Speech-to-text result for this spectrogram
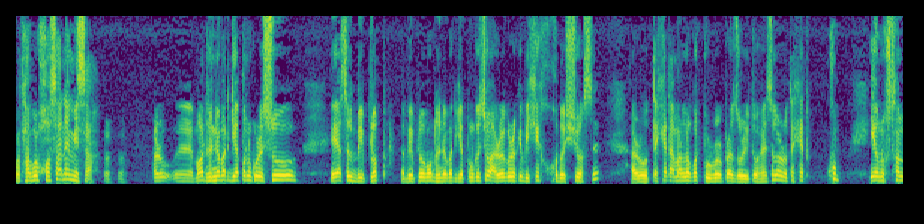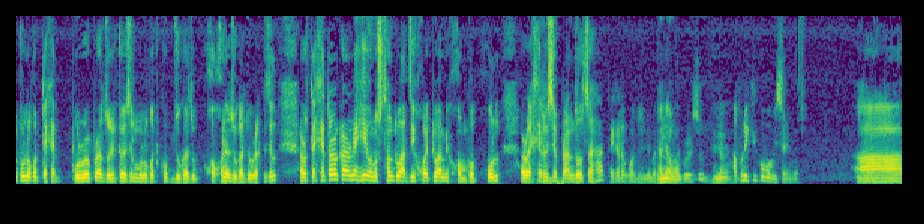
কথাবোৰ সঁচা নে মিছা? আৰু মই ধন্যবাদ জ্ঞাপন কৰিছোঁ এই আছিল বিপ্লৱ। বিপ্লৱ মই ধন্যবাদ জ্ঞাপন কৰিছোঁ আৰু এগৰাকী বিশেষ সদস্য আছে আৰু তেখেত আমাৰ লগত পূৰ্বৰ পৰা জড়িত হৈ আছিল আৰু তেখেত খুব এই অনুষ্ঠানটোৰ লগত তেখেত পূৰ্বৰ পৰা জড়িত হৈছিল মোৰ লগত খুব যোগাযোগ সঘনে যোগাযোগ ৰাখিছিল। আৰু তেখেতৰ কাৰণে সেই অনুষ্ঠানটো আজি হয়তো আমি সম্ভৱ হ'ল আৰু এখেত হৈছে প্ৰাঞ্জল চাহা। তেখেতক মই ধন্যবাদ ধন্যবাদ কৰিছোঁ। আপুনি কি ক'ব বিচাৰিব? আহ,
